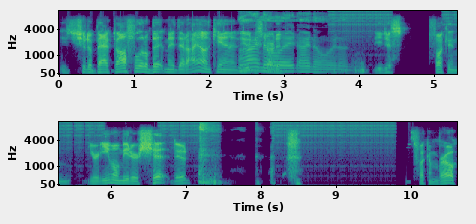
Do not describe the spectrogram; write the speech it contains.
You should have backed off a little bit and made that ion cannon, dude. I you know started. it. I know it. I know. You just fucking your emo meter shit, dude. it's fucking broke.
